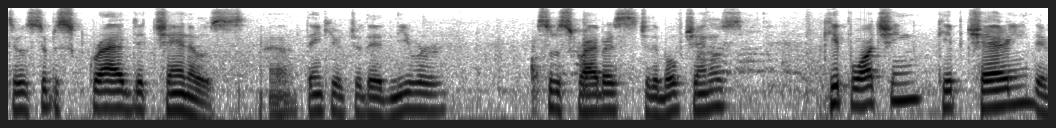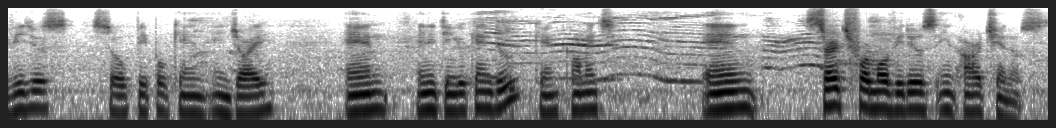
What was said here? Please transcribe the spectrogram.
to subscribe the channels. Uh, thank you to the newer subscribers to the both channels keep watching keep sharing the videos so people can enjoy and anything you can do can comment and search for more videos in our channels.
